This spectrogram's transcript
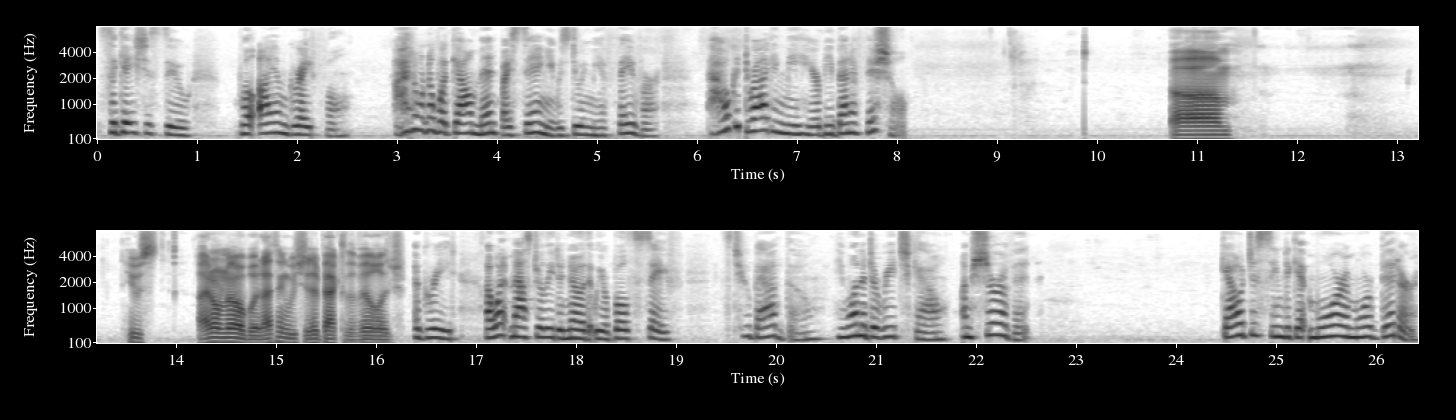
Sagacious Zu. Well, I am grateful. I don't know what Gao meant by saying he was doing me a favor. How could dragging me here be beneficial? Um... He was... I don't know, but I think we should head back to the village. Agreed. I want Master Li to know that we are both safe. It's too bad, though. He wanted to reach Gao. I'm sure of it. Gao just seemed to get more and more bitter.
